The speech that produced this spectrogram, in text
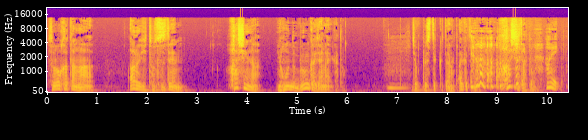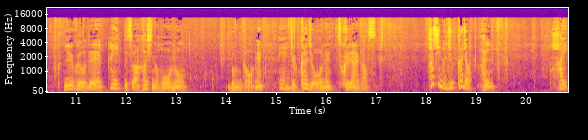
その方が、ある日突然、箸が日本の文化じゃないかと。チョップスティックじゃなくて、あれか箸だと。はい。いうことで、はい、実は箸の方の文化をね、ええ、10箇条をね、作り上げたんです。箸の10箇条はい。はい。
